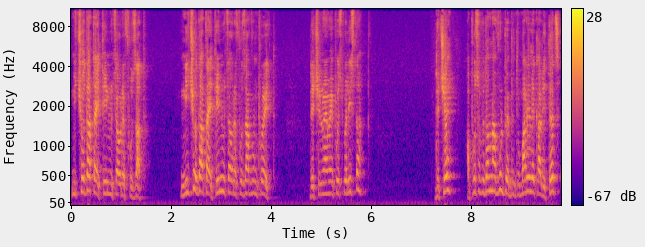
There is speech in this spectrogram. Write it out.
Niciodată ai tăi nu ți-au refuzat. Niciodată ai tăi nu ți-au refuzat un proiect. De ce nu i-a mai pus pe listă? De ce? A pus-o pe doamna Vulpe pentru marile calități.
